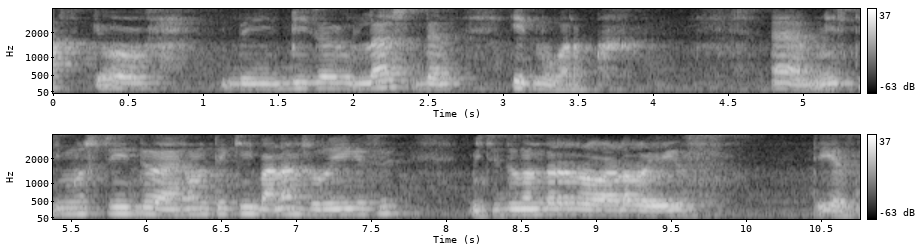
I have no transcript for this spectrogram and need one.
আজকেও দি বিজয় উল্লাস দেন ঈদ মুবারক। হ্যাঁ মিষ্টি মুষ্টি তো এখন থেকেই বানান শুরু হয়ে গেছে। মিষ্টি দোকানদারের অর্ডার হয়ে গেছে, ঠিক আছে?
